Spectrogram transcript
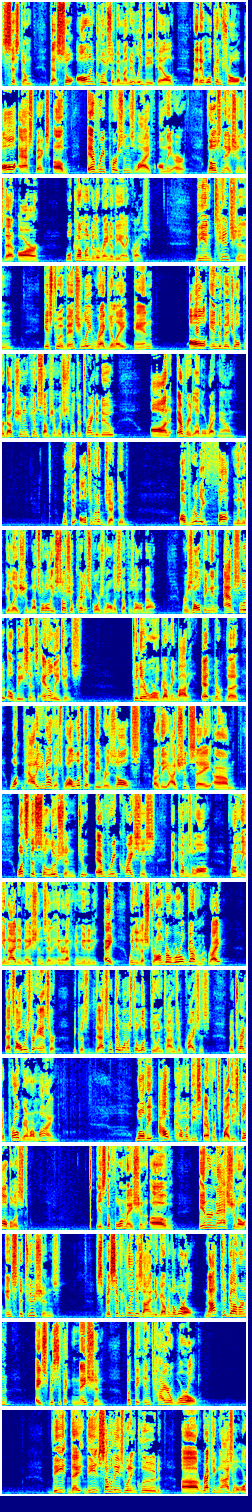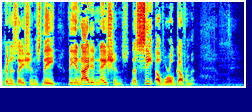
system that's so all inclusive and minutely detailed that it will control all aspects of every person's life on the earth. Those nations that are will come under the reign of the Antichrist. The intention is to eventually regulate and all individual production and consumption, which is what they're trying to do on every level right now, with the ultimate objective of really thought manipulation. That's what all these social credit scores and all this stuff is all about, resulting in absolute obeisance and allegiance to their world governing body. The, what, how do you know this? Well, look at the results, or the, I should say, um, what's the solution to every crisis that comes along from the United Nations and the international community? Hey, we need a stronger world government, right? That's always their answer because that's what they want us to look to in times of crisis. They're trying to program our mind. Well, the outcome of these efforts by these globalists is the formation of international institutions specifically designed to govern the world, not to govern a specific nation, but the entire world. The, they, the, some of these would include uh, recognizable organizations, the, the United Nations, the seat of world government,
